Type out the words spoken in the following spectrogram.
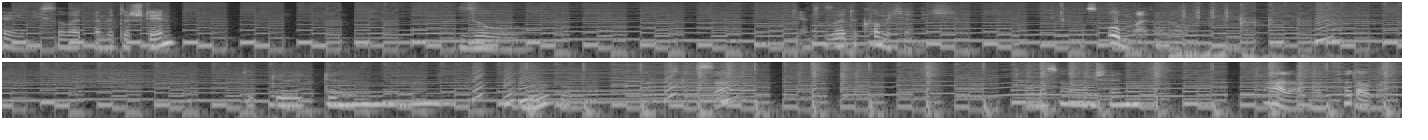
Okay, nicht so weit in der Mitte stehen. So. Die andere Seite komme ich ja nicht. Ich muss oben weiterlaufen. Du, du. Interessant. Da müssen wir einen schönen... Ah, da haben wir ein Förderband.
